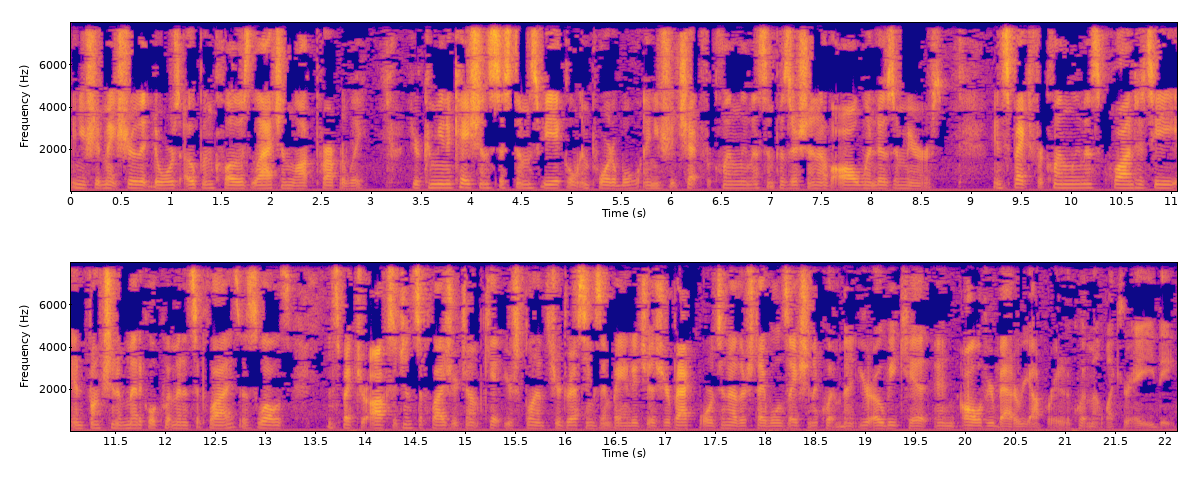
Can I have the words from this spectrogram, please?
And you should make sure that doors open, close, latch, and lock properly. Your communication systems, vehicle, and portable, and you should check for cleanliness and position of all windows and mirrors. Inspect for cleanliness, quantity, and function of medical equipment and supplies, as well as inspect your oxygen supplies, your jump kit, your splints, your dressings and bandages, your backboards and other stabilization equipment, your OB kit, and all of your battery operated equipment like your AED.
